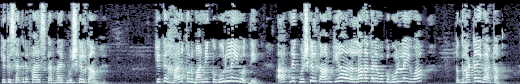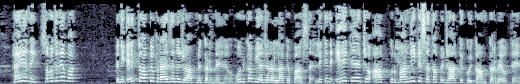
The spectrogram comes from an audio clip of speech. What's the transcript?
کیونکہ سیکریفائس کرنا ایک مشکل کام ہے۔ کیونکہ ہر قربانی قبول نہیں ہوتی۔ آپ نے ایک مشکل کام کیا اور اللہ نہ کرے وہ قبول نہیں ہوا، تو گھاٹا ہی گھاٹا۔ ہے یا نہیں؟ سمجھ رہے بات؟ یعنی ایک تو آپ کے فرائض ہیں جو آپ نے کرنے ہیں، ان کا بھی اجر اللہ کے پاس ہے۔ لیکن ایک ہے جو آپ قربانی کی سطح پہ جا کے کوئی کام کر رہے ہوتے ہیں۔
